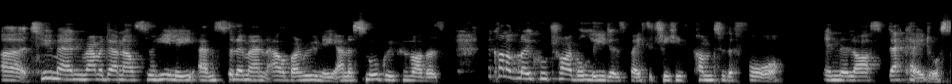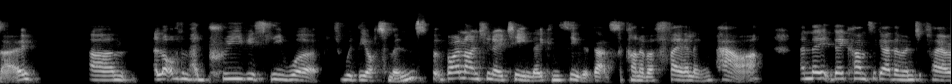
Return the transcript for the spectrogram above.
Uh, two men, Ramadan al Suwayhili and Suleiman al Baruni, and a small group of others, the kind of local tribal leaders basically who've come to the fore in the last decade or so. Um, a lot of them had previously worked with the Ottomans, but by 1918 they can see that that's kind of a failing power, and they they come together and declare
